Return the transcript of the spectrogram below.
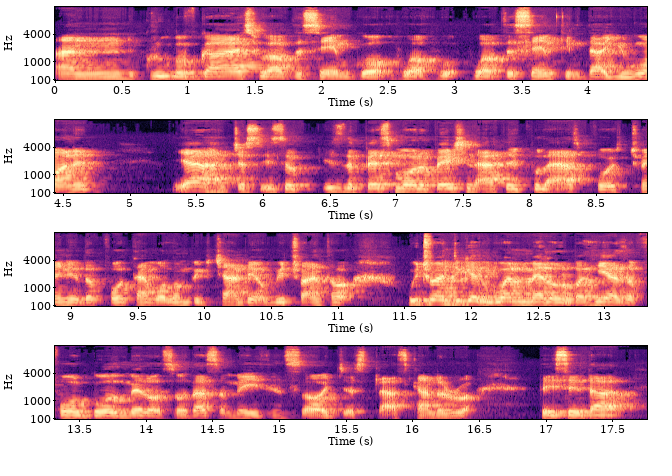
and group of guys who have the same goal, who have, who have the same thing that you wanted. Yeah, it just is a is the best motivation athlete could ask for training the four time Olympic champion. We're trying to we're trying to get one medal, but he has a four gold medal, so that's amazing. So it just that's kind of they say that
